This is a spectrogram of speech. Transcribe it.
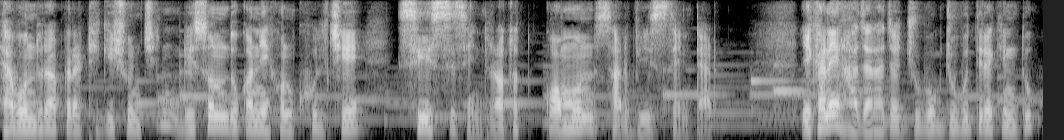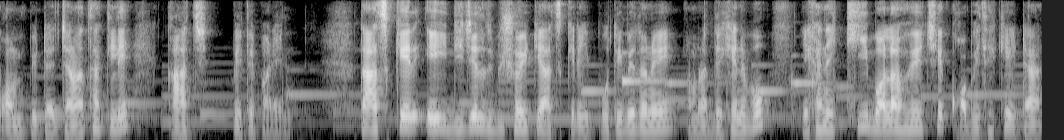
হ্যাঁ বন্ধুরা, আপনারা ঠিকই শুনছেন, রেশন দোকানে এখন খুলছে সিএসসি সেন্টার, অর্থাৎ কমন সার্ভিস সেন্টার এখানে হাজার হাজার যুবক, যুবতীরা কিন্তু কম্পিউটার জানা থাকলে কাজ পেতে পারেন। তা আজকের এই ডিটেলস বিষয়টি, আজকের এই প্রতিবেদনে আমরা দেখে নেব, এখানে কি বলা হয়েছে, কবে থেকে এটা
